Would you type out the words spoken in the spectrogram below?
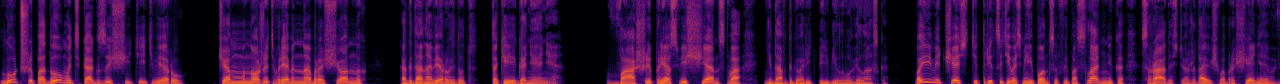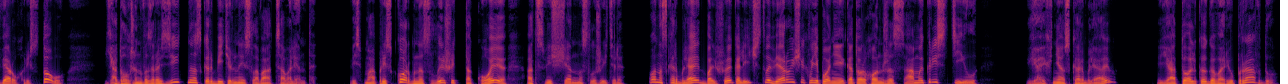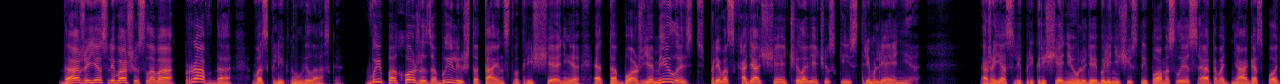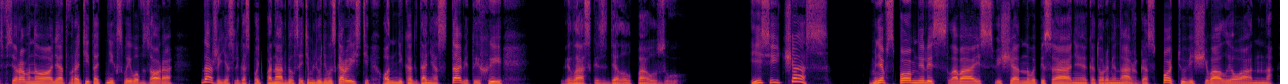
лучше подумать, как защитить веру, чем множить временно обращенных, когда на веру идут такие гонения. «Ваше Преосвященство!» — не дав договорить, перебил его Веласко. «Во имя чести тридцати восьми японцев и посланника, с радостью ожидающего обращения в веру Христову, я должен возразить на оскорбительные слова отца Валента. Весьма прискорбно слышать такое от священнослужителя. Он оскорбляет большое количество верующих в Японии, которых он же сам и крестил. Я их не оскорбляю. Я только говорю правду». «Даже если ваши слова — правда!» — воскликнул Веласко. «Вы, похоже, забыли, что таинство крещения — это Божья милость, превосходящая человеческие стремления». Даже если при крещении у людей были нечистые помыслы, с этого дня Господь все равно не отвратит от них своего взора. Даже если Господь понадобился этим людям из корысти, Он никогда не оставит их и... Веласко сделал паузу. И сейчас мне вспомнились слова из Священного Писания, которыми наш Господь увещевал Иоанна.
